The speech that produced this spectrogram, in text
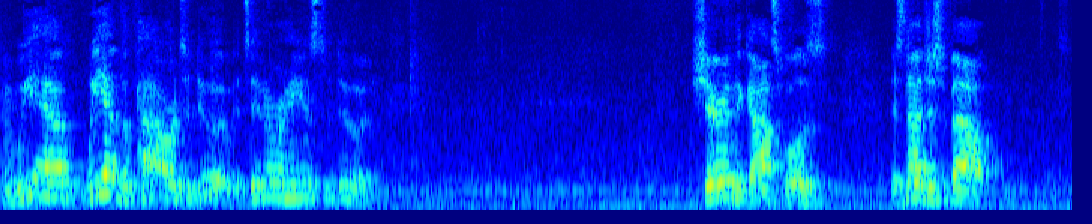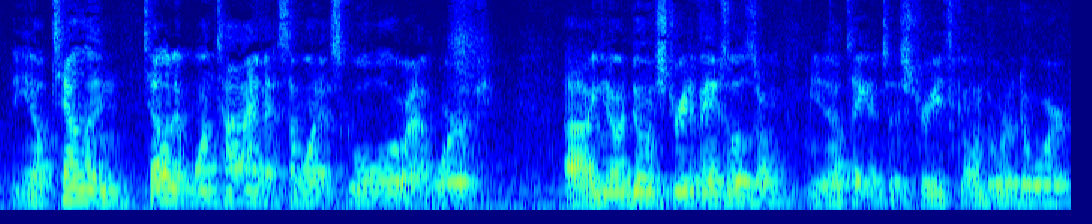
And we have we have the power to do it. It's in our hands to do it. Sharing the gospel is it's not just about you know telling telling it one time at someone at school or at work. Uh, you know doing street evangelism you know taking it to the streets going door to door.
